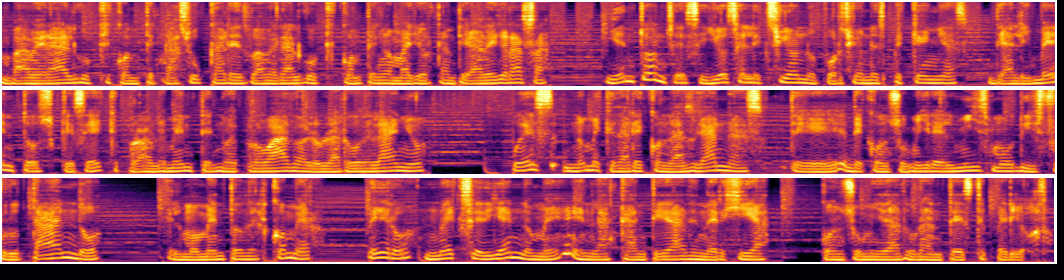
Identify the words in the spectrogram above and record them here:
va a haber algo que contenga azúcares, va a haber algo que contenga mayor cantidad de grasa. Y entonces si yo selecciono porciones pequeñas de alimentos que sé que probablemente no he probado a lo largo del año, pues no me quedaré con las ganas de, consumir el mismo disfrutando el momento del comer, pero no excediéndome en la cantidad de energía consumida durante este periodo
